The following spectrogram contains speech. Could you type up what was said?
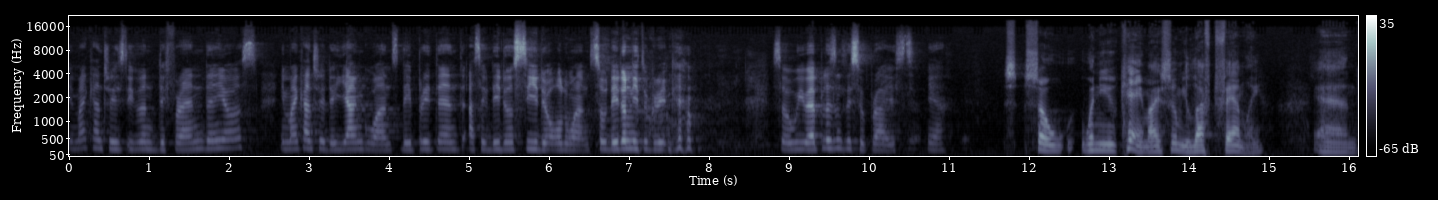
In my country, it's even different than yours. In my country, the young ones, they pretend as if they don't see the old ones, so they don't need to greet them. so we were pleasantly surprised. Yeah. So, when you came, I assume you left family. And,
